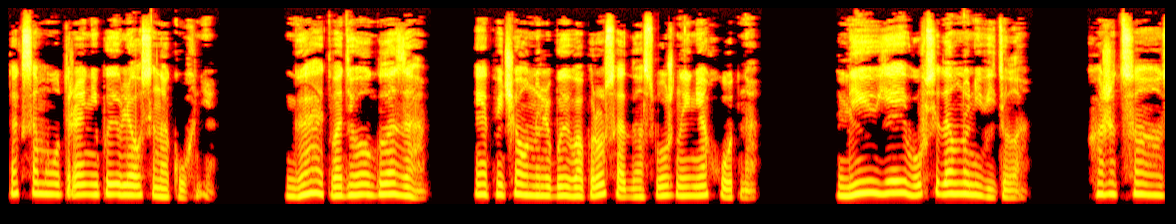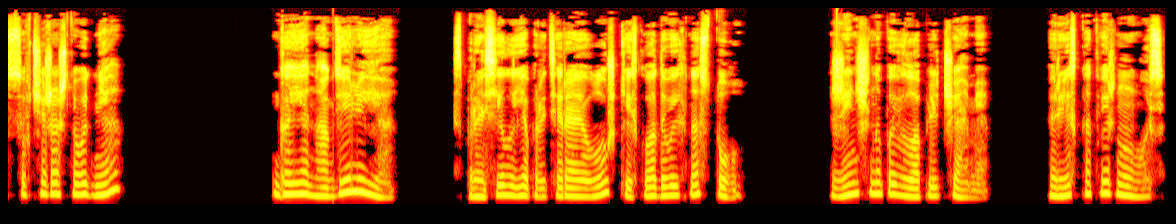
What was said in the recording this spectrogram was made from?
так само утро не появлялся на кухне. Гай отводила глаза и отвечал на любые вопросы односложно и неохотно. Лию я и вовсе давно не видела. Кажется, со вчерашнего дня? «Гаяна, а где Лия?» Спросила я, протирая ложки и складывая их на стол. Женщина повела плечами резко отвернулась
